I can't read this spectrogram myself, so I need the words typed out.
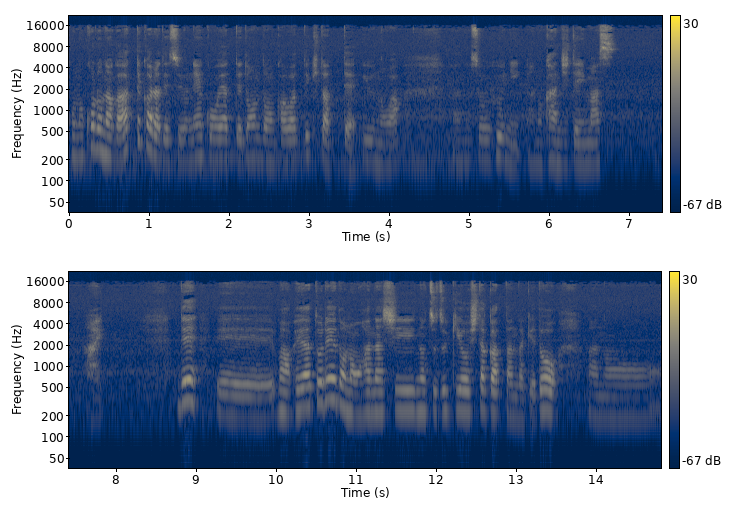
このコロナがあってからですよねこうやってどんどん変わってきたっていうのはあのそういうふうにあの感じています。で、えー、まあ、フェアトレードのお話の続きをしたかったんだけど、あの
